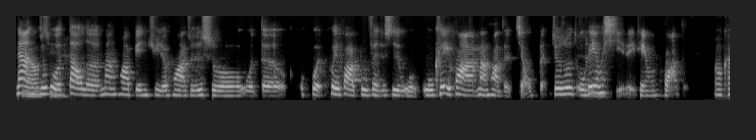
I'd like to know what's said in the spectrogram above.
那如果到了漫画编剧的话，就是说我的绘绘画部分，就是我我可以画漫画的脚本，就是说我可以用写的，也可以用画的。OK，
